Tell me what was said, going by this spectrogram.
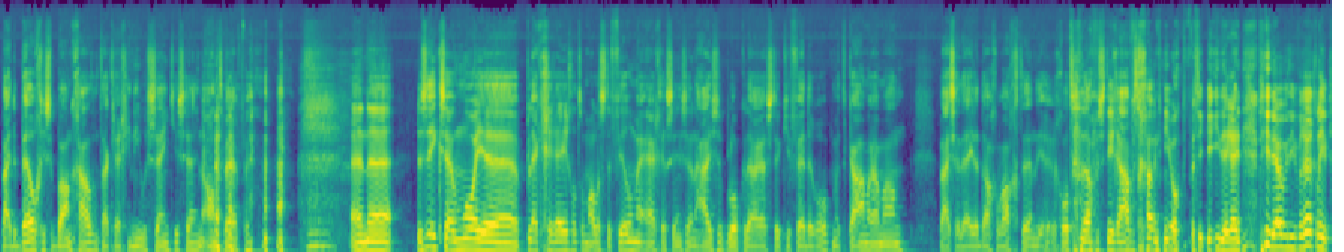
bij de Belgische bank gehaald. Want daar kreeg je nieuwe centjes hè, in Antwerpen. en... Dus ik zo'n mooie plek geregeld om alles te filmen. Ergens in zo'n huizenblok, daar een stukje verderop met de cameraman. Wij zijn de hele dag wachten en die Rotterdammers die rapen het gewoon niet op. Die, iedereen die over die brug liep,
